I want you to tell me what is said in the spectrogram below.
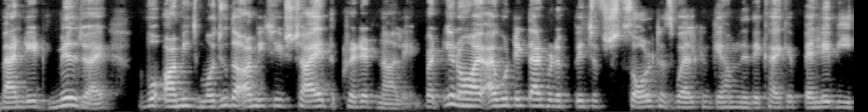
بینڈیڈ مل جائے وہ آرمی موجودہ آرمی چیف شاید کریڈٹ نہ لیں. But you know I would take that pinch of salt as well کیونکہ ہم نے دیکھا ہے کہ پہلے بھی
